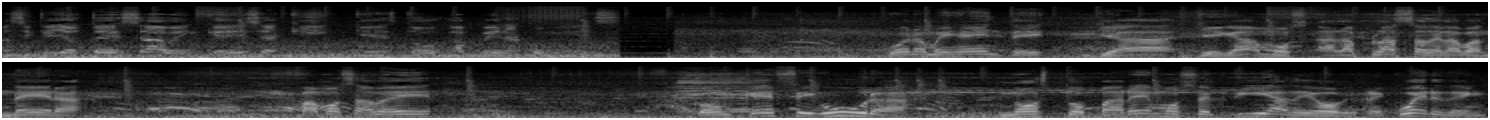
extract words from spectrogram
Así que ya ustedes saben, quédense aquí, que esto apenas comienza. Bueno, mi gente, ya llegamos a la Plaza de la Bandera. Vamos a ver con qué figura nos toparemos el día de hoy. Recuerden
